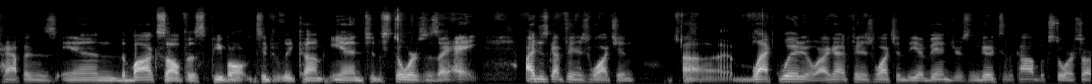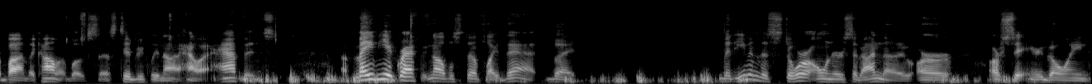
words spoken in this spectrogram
happens in the box office. People don't typically come into the stores and say, hey, I just got finished watching uh, Black Widow, or I got finished watching the Avengers, and go to the comic book store and start buying the comic books. That's typically not how it happens. Maybe a graphic novel stuff like that, but but even the store owners that I know are are sitting here going,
